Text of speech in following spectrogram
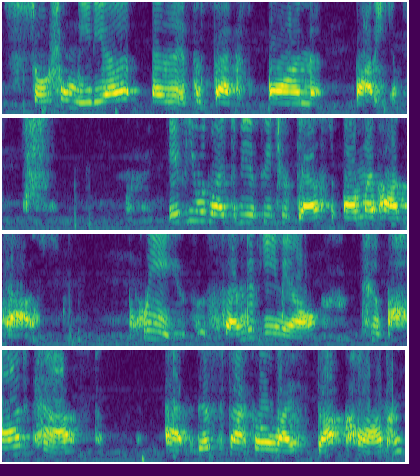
social media and its effects on body image. If you would like to be a featured guest on my podcast, please send an email to podcast at thisfatgirllife.com. I've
